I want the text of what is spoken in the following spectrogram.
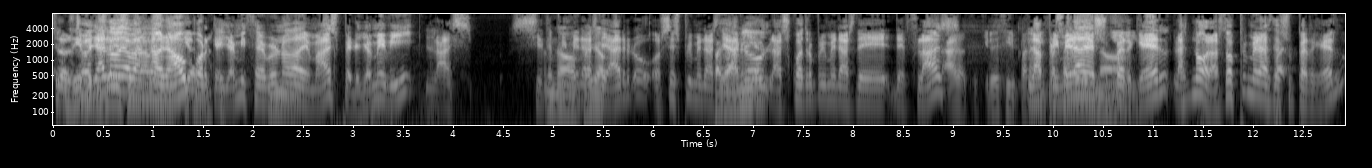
que los 10 Yo ya lo he abandonado porque ya mi cerebro no da de más, pero yo me vi las siete No, primeras pero- de Arrow, o seis primeras de Arrow, el- las cuatro primeras de, de Flash, Claro, te quiero decir, para la primera de no. Supergirl, las, no, las dos primeras de Supergirl.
